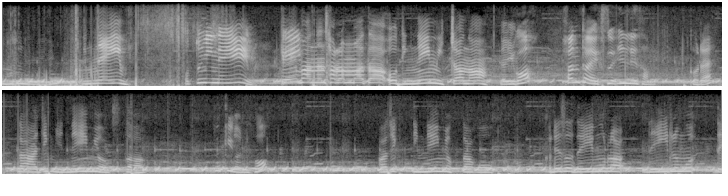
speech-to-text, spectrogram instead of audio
무슨 닉네임? 닉네임. 어떤 닉네임? 게임하는 사람마다 어 닉네임이 있잖아. 나 이거? 헌터 X123. 그래? 나 아직 닉네임이 없어. 쿠키 너니서? 아직 닉네임이 없다고. 그래서 내 이름으로 하- 내 이름을 내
